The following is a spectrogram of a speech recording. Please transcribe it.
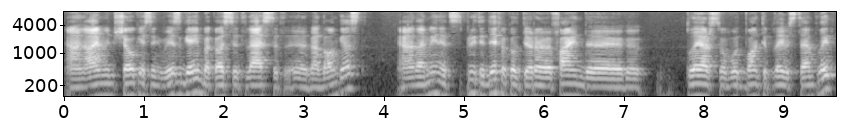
And I'm showcasing this game because it lasted uh, the longest. And I mean, it's pretty difficult to find uh, players who would want to play this template.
